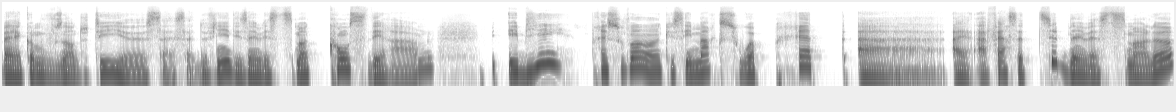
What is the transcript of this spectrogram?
Ben, comme vous vous en doutez, euh, ça, devient des investissements considérables. Et bien, très souvent, hein, que ces marques soient prêtes à, faire ce type d'investissement-là,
